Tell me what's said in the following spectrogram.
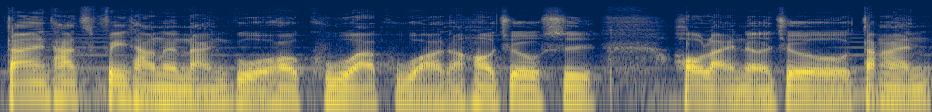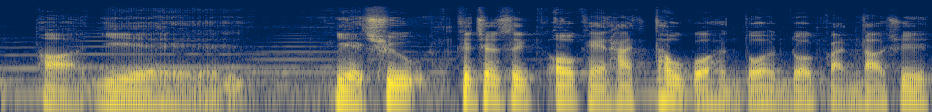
当然，他非常的难过，然后哭啊哭啊，然后就是后来呢，就当然啊，也也去，就是 OK，他透过很多很多管道去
